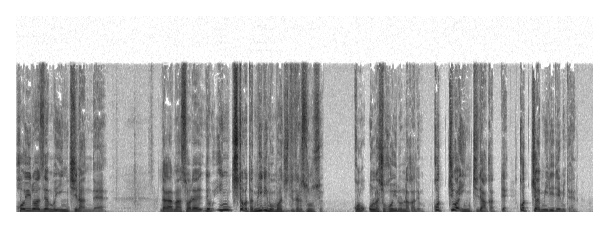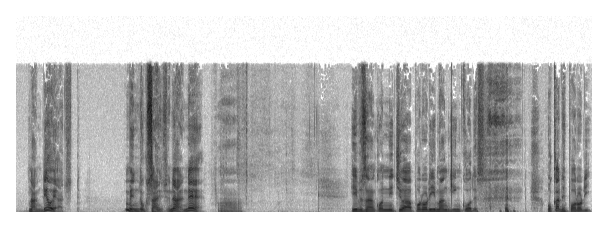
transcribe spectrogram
ホイールは全部インチなんで。だからまあそれでもインチとまたミリも混じってたりするんですよ。この同じホイールの中でも。こっちはインチで測ってこっちはミリでみたいな。なんでよやつって。めんどくさいんですよねあれね。うん。ヒブさんこんにちは。ポロリーマン銀行です。お金ポロリ。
